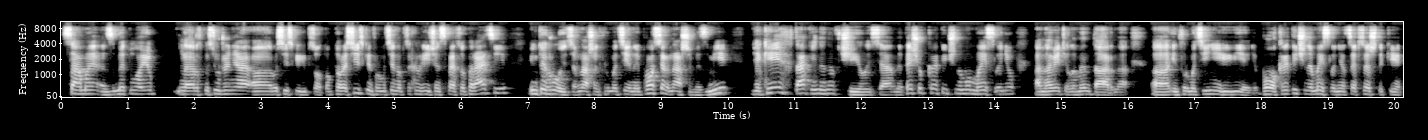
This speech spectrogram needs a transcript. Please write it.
саме з метою розповсюдження е, російських ГІПСО. Тобто російські інформаційно-психологічні спецоперації інтегруються в наш інформаційний простір нашими змі які так і не навчилися не те, що в критичному мисленню, а навіть елементарно е, інформаційній гігієні. Бо критичне мислення це все ж таки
